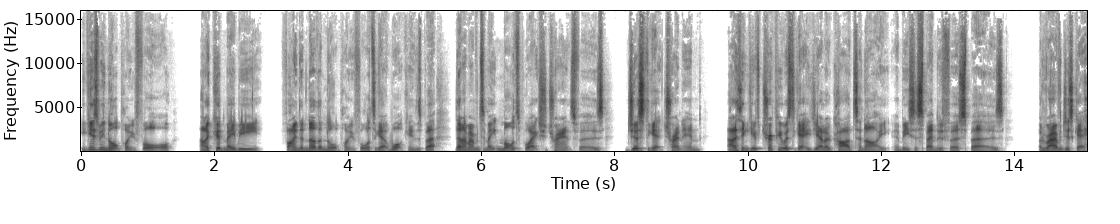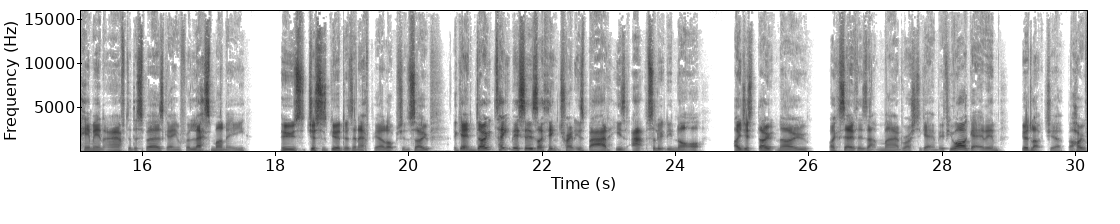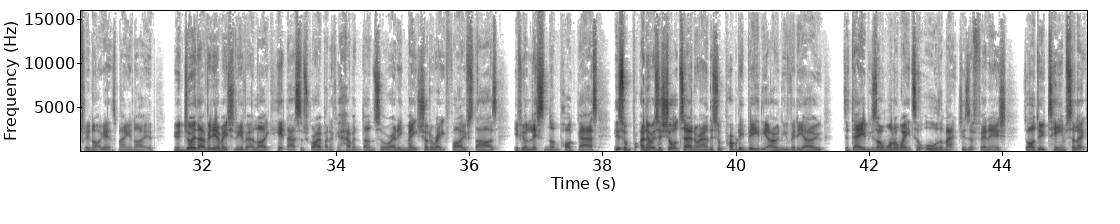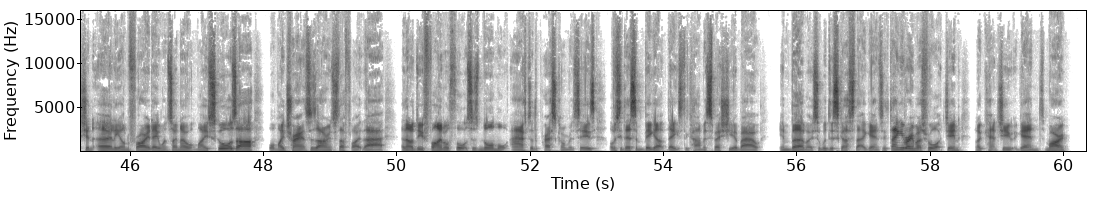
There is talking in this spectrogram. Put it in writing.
It gives me 0.4, and I could maybe find another 0.4 to get Watkins. But then I'm having to make multiple extra transfers just to get Trent in. And I think if Trippier was to get his yellow card tonight and be suspended for Spurs, I'd rather just get him in after the Spurs game for less money, who's just as good as an FPL option. So again, don't take this as I think Trent is bad. He's absolutely not. I just don't know, like I said, if there's that mad rush to get him. But if you are getting him, good luck to you. But hopefully not against Man United. If you enjoyed that video, make sure to give it a like, hit that subscribe button if you haven't done so already. Make sure to rate five stars if you're listening on podcast. This will I know it's a short turnaround. This will probably be the only video today because I want to wait till all the matches are finished. So I'll do team selection early on Friday once I know what my scores are, what my transfers are, and stuff like that. And then I'll do final thoughts as normal after the press conferences. Obviously, there's some big updates to come, especially about Mbeumo. So we'll discuss that again. So thank you very much for watching, and I'll catch you again tomorrow.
